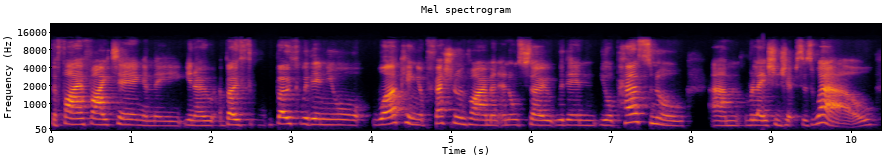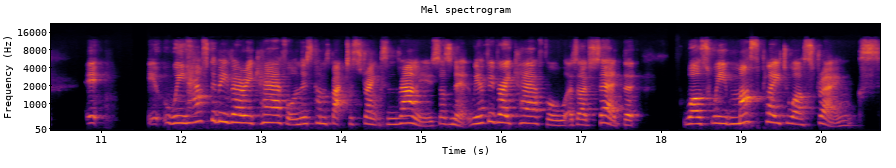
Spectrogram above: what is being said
the firefighting and the you know both both within your working your professional environment and also within your personal um, relationships as well. It, it, we have to be very careful and this comes back to strengths and values doesn't it? We have to be very careful as i've said that whilst we must play to our strengths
